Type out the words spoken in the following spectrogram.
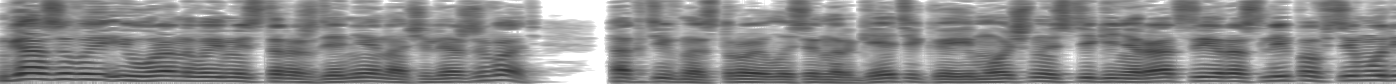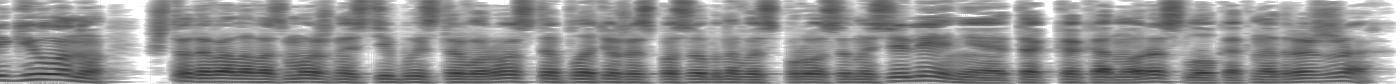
Газовые и урановые месторождения начали оживать. Активно строилась энергетика, и мощности генерации росли по всему региону, что давало возможности быстрого роста платежеспособного спроса населения, так как оно росло как на дрожжах.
